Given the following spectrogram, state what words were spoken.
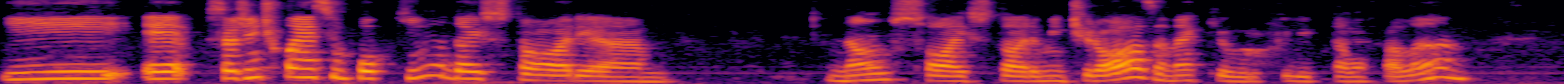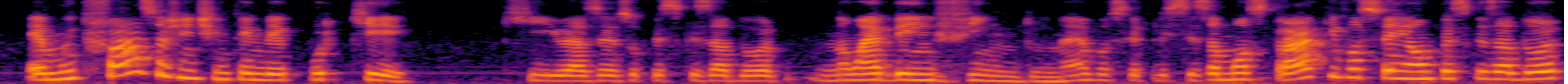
E é, se a gente conhece um pouquinho da história, não só a história mentirosa, né? Que o Felipe estava falando, é muito fácil a gente entender por quê que às vezes o pesquisador não é bem-vindo, né? Você precisa mostrar que você é um pesquisador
